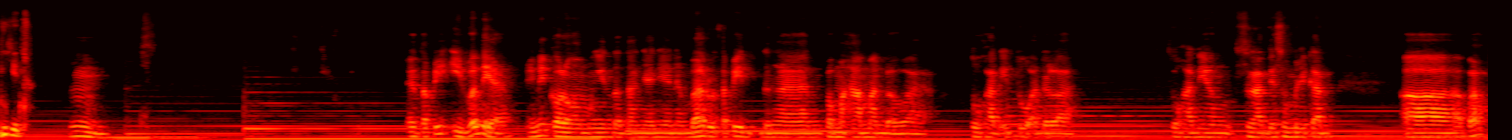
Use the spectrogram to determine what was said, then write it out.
gitu Hmm. Eh tapi even ya, ini kalau ngomongin tentang nyanyian yang baru, tapi dengan pemahaman bahwa Tuhan itu adalah Tuhan yang senantiasa memberikan eh, apa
